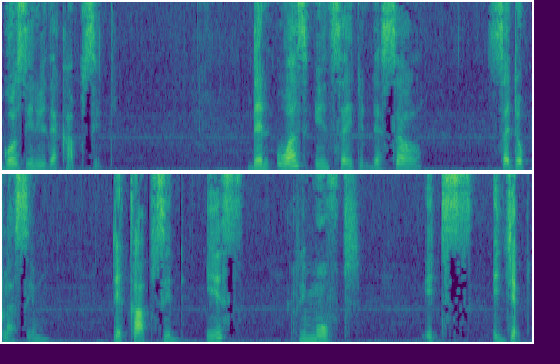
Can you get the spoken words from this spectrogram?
goes in with the capsid. Then once inside the cell, cytoplasm, the capsid is removed. It's ejected.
